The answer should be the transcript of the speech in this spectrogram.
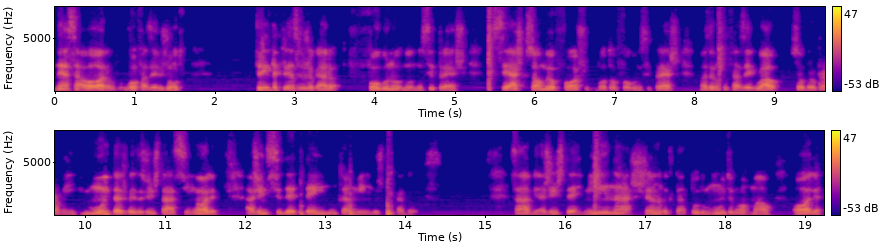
Nessa hora, vou fazer junto. 30 crianças jogaram fogo no, no, no cipreste. Você acha que só o meu fósforo botou fogo no cipreste? Mas eu não fui fazer igual? Sobrou para mim. Muitas vezes a gente está assim, olha, a gente se detém no caminho dos pecadores. Sabe? A gente termina achando que está tudo muito normal. Olha,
